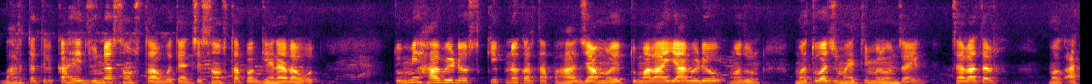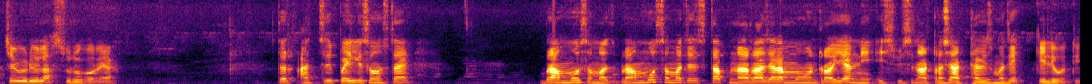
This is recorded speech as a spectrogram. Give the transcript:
भारतातील काही जुन्या संस्था व त्यांचे संस्थापक घेणार आहोत. तुम्ही हा व्हिडिओ स्किप न करता पहा ज्यामुळे तुम्हाला या व्हिडिओमधून महत्त्वाची माहिती मिळून जाईल. चला तर मग आजच्या व्हिडिओला सुरू करूया. तर आजची पहिली संस्था आहे ब्राह्मो समाज. ब्राह्मो समाजाची स्थापना राजाराम मोहन रॉय यांनी इसवी सन अठराशे अठ्ठावीसमध्ये केली होती.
